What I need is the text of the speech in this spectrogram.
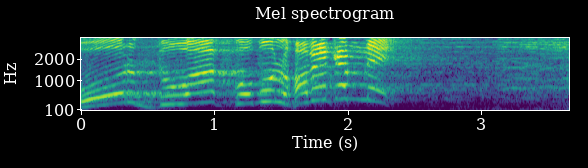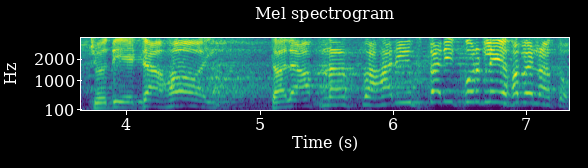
ওর দোয়া কবুল হবে কেমনে? যদি এটা হয়, তাহলে আপনার সাহারি ইফতারি করলেই হবে না তো।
